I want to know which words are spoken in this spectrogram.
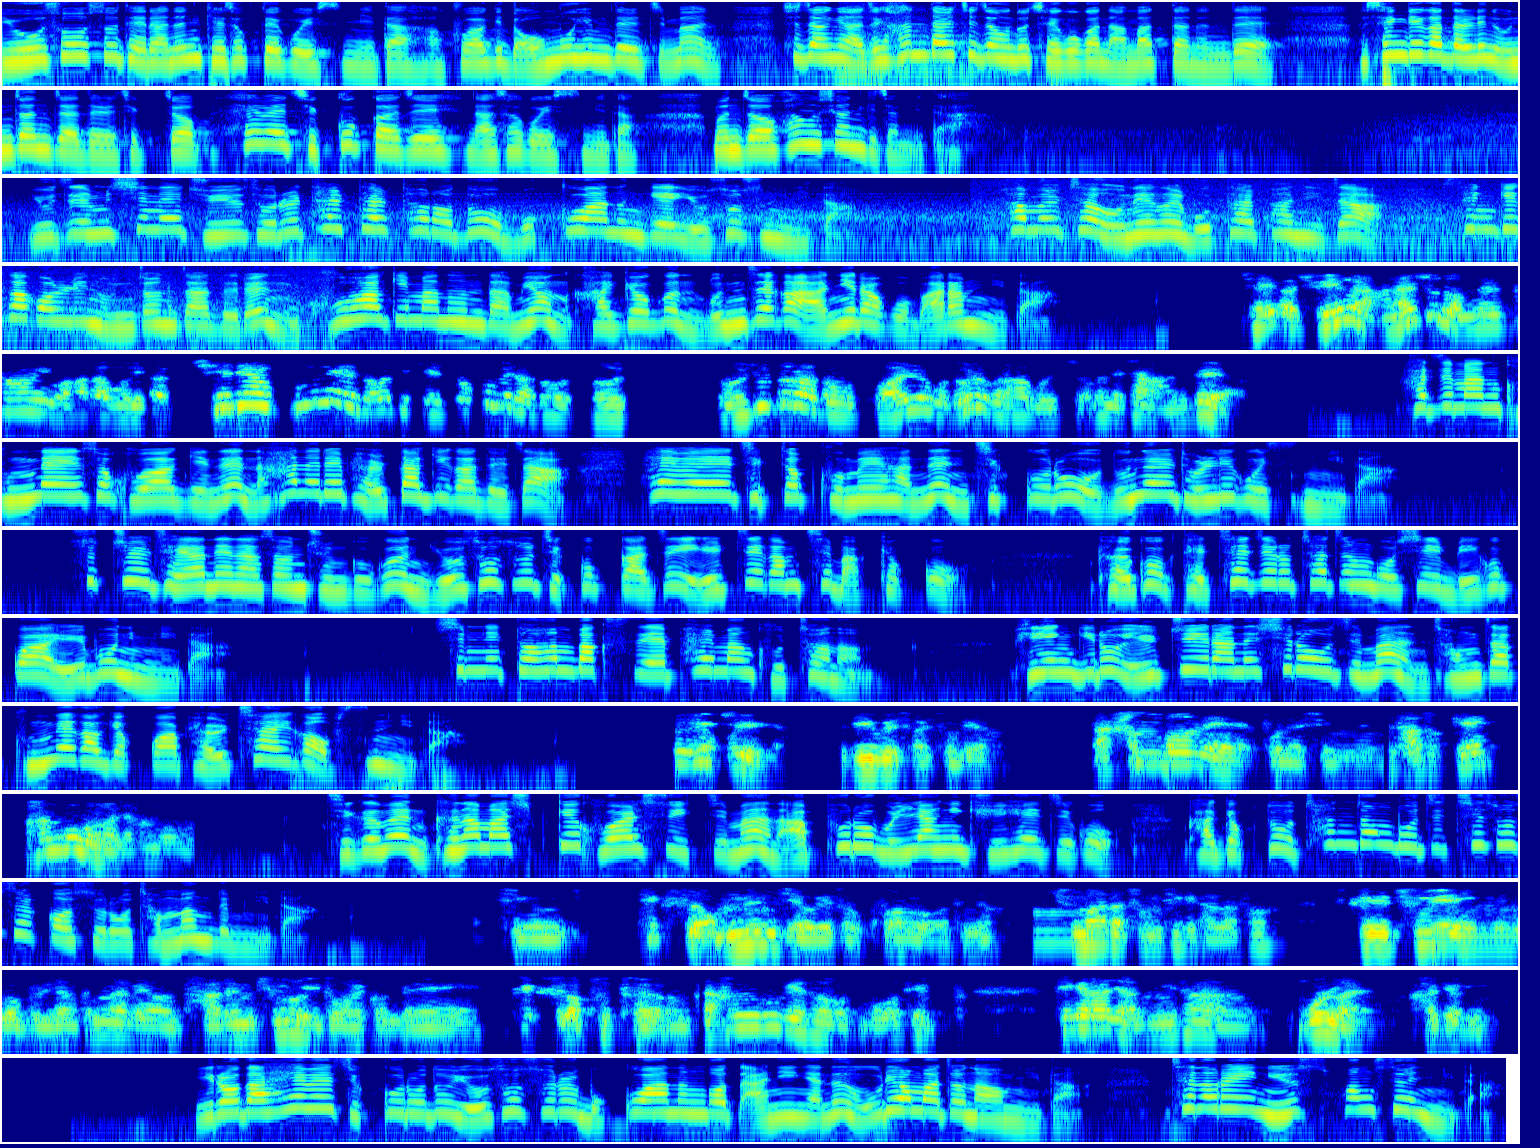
요소수 대란은 계속되고 있습니다. 구하기 너무 힘들지만 시장에 아직 한 달치 정도 재고가 남았다는데 생계가 달린 운전자들 직접 해외 직구까지 나서고 있습니다. 먼저 황수현 기자입니다. 요즘 시내 주유소를 탈탈 털어도 못 구하는 게 요소수입니다. 화물차 운행을 못할 판이자 생계가 걸린 운전자들은 구하기만 한다면 가격은 문제가 아니라고 말합니다. 저희가 주행을 안 할 수도 없는 상황이고 하다 보니까 최대한 국내에서 어떻게 조금이라도 더, 더 주더라도 구하려고 노력을 하고 있죠. 근데 잘 안 돼요. 하지만 국내에서 구하기는 하늘의 별 따기가 되자 해외에 직접 구매하는 직구로 눈을 돌리고 있습니다. 수출 제한에 나선 중국은 요소수 직구까지 일찌감치 막혔고 결국 대체제로 찾은 곳이 미국과 일본입니다. 10리터 한 박스에 8만 9천 원. 비행기로 일주일 안에 실어오지만 정작 국내 가격과 별 차이가 없습니다. 일주일 미국에서 발송돼요. 딱 한 번에 보낼 수 있는 다섯 개? 항공은 맞아, 항공은. 지금은 그나마 쉽게 구할 수 있지만 앞으로 물량이 귀해지고 가격도 천정부지 치솟을 것으로 전망됩니다. 지금 tax 없는 지역에서 구한 거거든요. 주마다 정책이 달라서 그 주에 있는 거 물량 끝나면 다른 주로 이동할 건데 텍스가 붙어요. 그러니까 한국에서 뭐 어떻게 해결하지 않는 이상 몰라요, 가격이. 이러다 해외 직구로도 요소수를 못 구하는 것 아니냐는 우려마저 나옵니다. 채널A 뉴스 황수연입니다.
